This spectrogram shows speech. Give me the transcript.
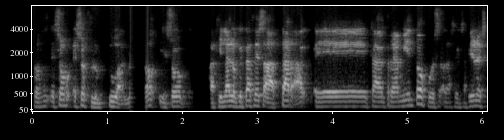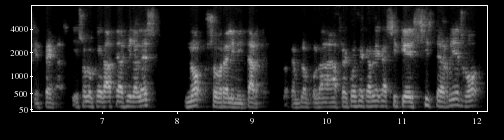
Entonces, eso, eso fluctúa, ¿no? Y eso, al final, lo que te hace es adaptar eh, cada entrenamiento pues, a las sensaciones que tengas. Y eso lo que hace al final es no sobrelimitarte. Por ejemplo, con la frecuencia cardíaca sí que existe el riesgo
